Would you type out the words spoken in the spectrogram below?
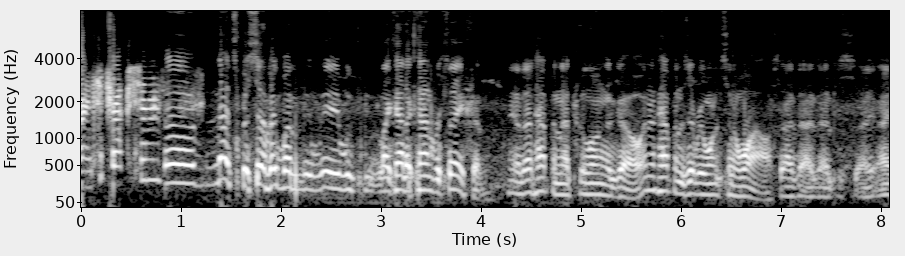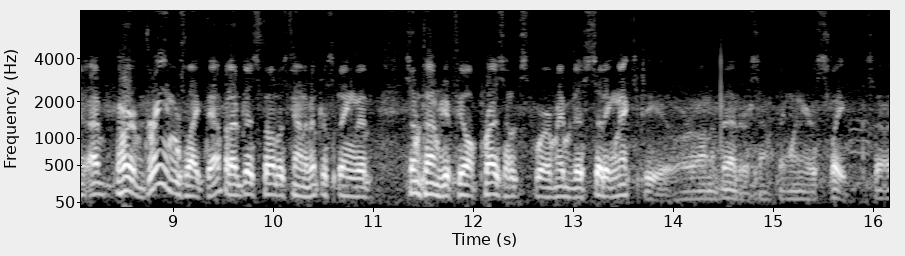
or instructions? Uh, not specific, but we, we, like had a conversation. Yeah, that happened not too long ago, and it happens every once in a while. So I, I, I just, I, have heard of dreams like that, but I just thought it was kind of interesting that sometimes you feel a presence where maybe they're sitting next to you or on a bed or something when you're asleep. So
